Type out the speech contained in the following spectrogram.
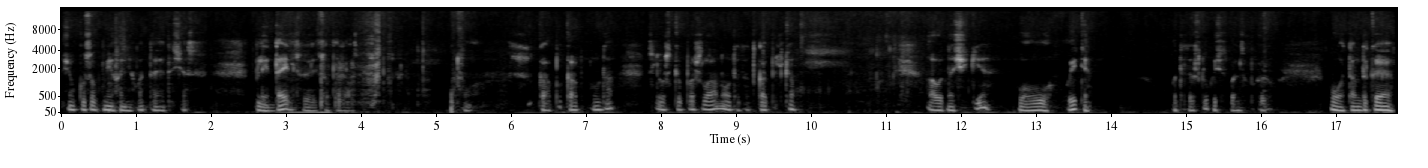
В общем, кусок меха не хватает сейчас. Блин, дай лицо, лицо, пожалуйста. Кап, капнул, да? Слезка пошла, ну вот эта капелька. А вот на щеке, о, видите, вот эта штука, сейчас пальцем покажу. Вот, там такое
